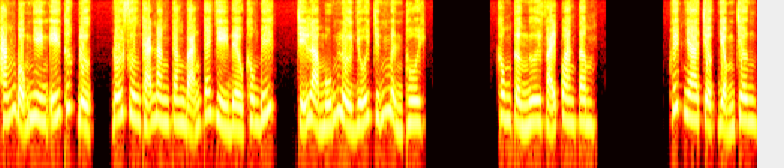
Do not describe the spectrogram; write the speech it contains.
hắn bỗng nhiên ý thức được, đối phương khả năng căn bản cái gì đều không biết, chỉ là muốn lừa dối chính mình thôi. Không cần ngươi phải quan tâm. Huyết nha chợt dậm chân,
